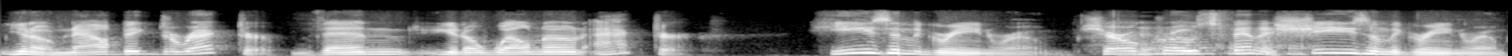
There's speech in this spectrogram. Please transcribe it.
you know, now big director, then you know, well-known actor. He's in the green room. Sheryl Crow's finished. She's in the green room.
